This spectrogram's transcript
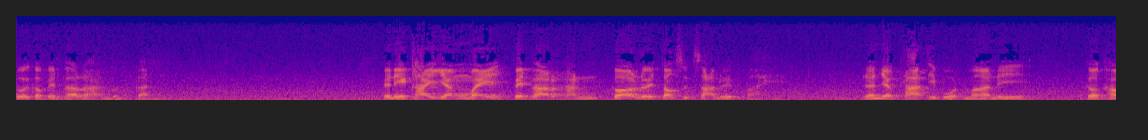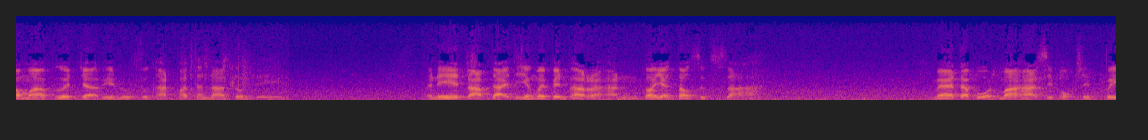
ด้วยก็เป็นพระอรหันต์เหมือนกันทีนี้ใครยังไม่เป็นพระอรหันต์ก็เลยต้องศึกษาเรื่อยไปนั้นอย่างพระที่บวชมานี่ก็เข้ามาเพื่อจะเรียนรู้ฝึกหัดพัฒนาตนเอง อันนี้ตราบใดที่ยังไม่เป็นพระอรหันต์ก็ยังต้องศึกษา แม้แต่บวชมาห้าสิบหกสิบปี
